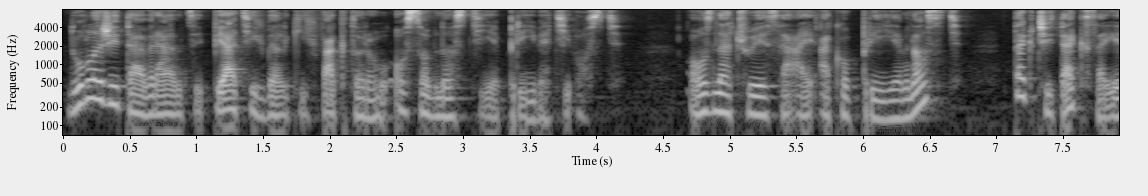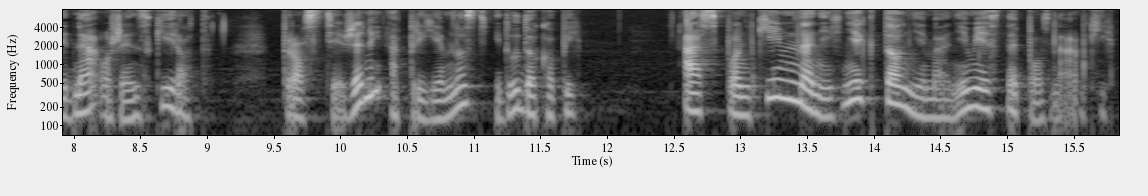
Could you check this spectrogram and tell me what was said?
Dôležitá v rámci piatich veľkých faktorov osobnosti je prívetivosť. Označuje sa aj ako príjemnosť, tak či tak sa jedná o ženský rod. Proste ženy a príjemnosť idú dokopy. Aspoň kým na nich niekto nemá nemiestne poznámky.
